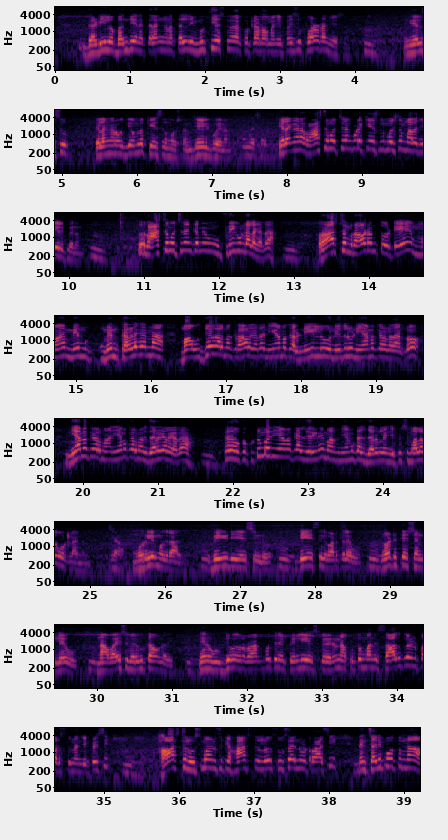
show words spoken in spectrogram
గడిలో బందీ అయిన తెలంగాణ తల్లి ముక్తి చేసుకునేలా కొట్లాడదామని చెప్పేసి పోరాటం ఉమ్, మీకు తెలుసు తెలంగాణ ఉద్యమంలో కేసులు మోసినాం జైలుకి పోయినాం. తెలంగాణ రాష్ట్రం వచ్చినాక కూడా కేసులు మోసినాం మళ్ళీ జైలుకి పోయినాం. రాష్ట్రం వచ్చినాక మేము ఫ్రీగా ఉండాలి కదా. రాష్ట్రం రావడంతో మా మేము మేము కలలుగన్న మా ఉద్యోగాలు మాకు రావాలి కదా నియామకాలు నీళ్ళు నిధులు నియామకాలు అన్న దాంట్లో. నియామకాలు మా నియామకాలు మాకు జరగాలి కదా. కానీ ఒక కుటుంబ నియామకాలు జరిగినాయి మాకు నియామకాలు జరగలేని చెప్పేసి మళ్ళీ కొట్లాడినాం. మురళీ ముదిరాజు బీఈడి చేసిండు డిఎస్సీలు పడతలేవు. నోటిఫికేషన్ లేవు నా వయసు పెరుగుతా ఉన్నది. నేను ఉద్యోగం రాకపోతే నేను పెళ్ళి చేసుకోలేను నా కుటుంబాన్ని సాదుకోలేని పరిస్థితి అని చెప్పేసి హాస్టల్ ఉస్మాన్ యూనివర్సిటీ హాస్టల్లో సూసైడ్ నోట్ రాసి నేను చనిపోతున్నా.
